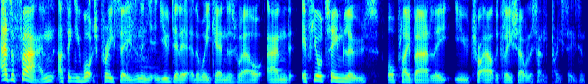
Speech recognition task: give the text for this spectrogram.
as a fan, I think you watch preseason and you, and you did it at the weekend as well. And if your team lose or play badly, you trot out the cliche, well, it's only preseason.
